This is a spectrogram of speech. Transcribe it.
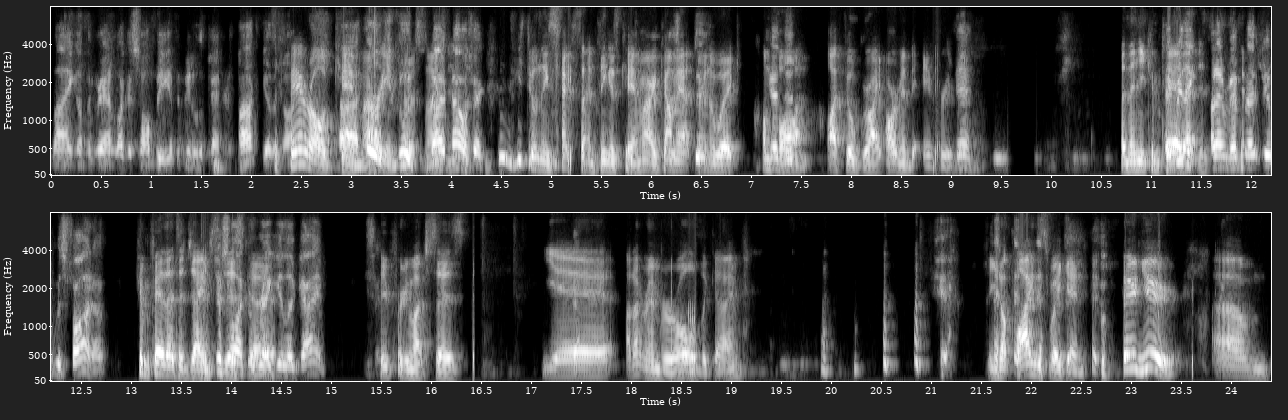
laying on the ground like a zombie in the middle of Penrith Park the other It's night. fair old Cam Uh, Murray impersonation. No- no effect. He's doing the exact same thing as Cam Murray. Come out during the week. I'm Yeah, the- fine. I feel great. I remember everything. Yeah. And then you compare Everything. that. I don't remember. It was fine. compare that to James Just like a regular game. He pretty much says, "Yeah, I don't remember all of the game. Yeah. You're not playing this weekend. who knew?" Um,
